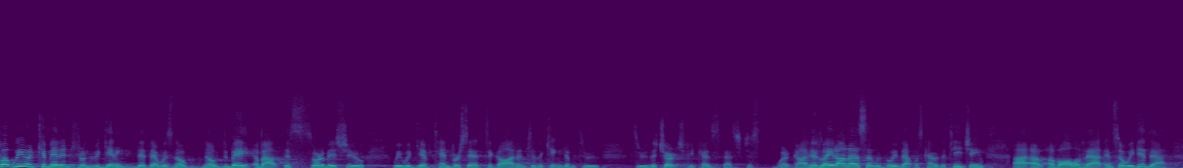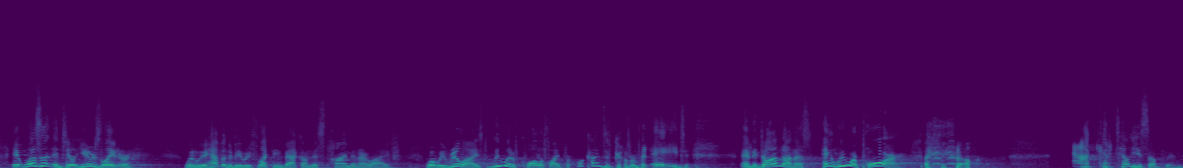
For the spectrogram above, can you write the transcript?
But we had committed from the beginning that there was no, no debate about this sort of issue. We would give 10% to God and to the kingdom through, through the church because that's just what God had laid on us, that we believe that was kind of the teaching uh, of, of all of that. And so we did that. It wasn't until years later when we happened to be reflecting back on this time in our life where we realized we would have qualified for all kinds of government aid. And it dawned on us hey, we were poor. you know? I got to tell you something.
